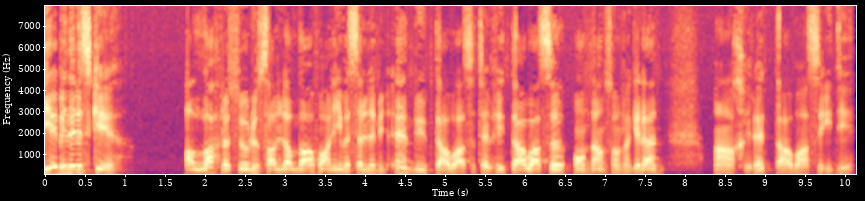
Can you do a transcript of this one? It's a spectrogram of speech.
Diyebiliriz ki Allah Resulü sallallahu aleyhi ve sellemin en büyük davası tevhid davası, ondan sonra gelen ahiret davası idi.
